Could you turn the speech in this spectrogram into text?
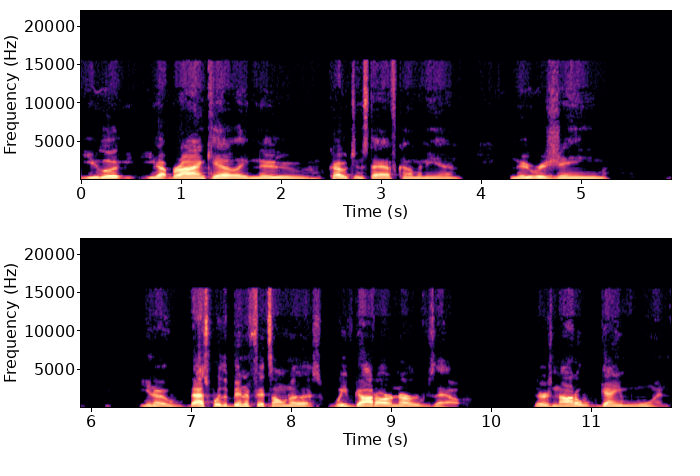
you look, you got Brian Kelly, new coaching staff coming in, new regime. You know, that's where the benefits on us. We've got our nerves out. There's not a game one.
